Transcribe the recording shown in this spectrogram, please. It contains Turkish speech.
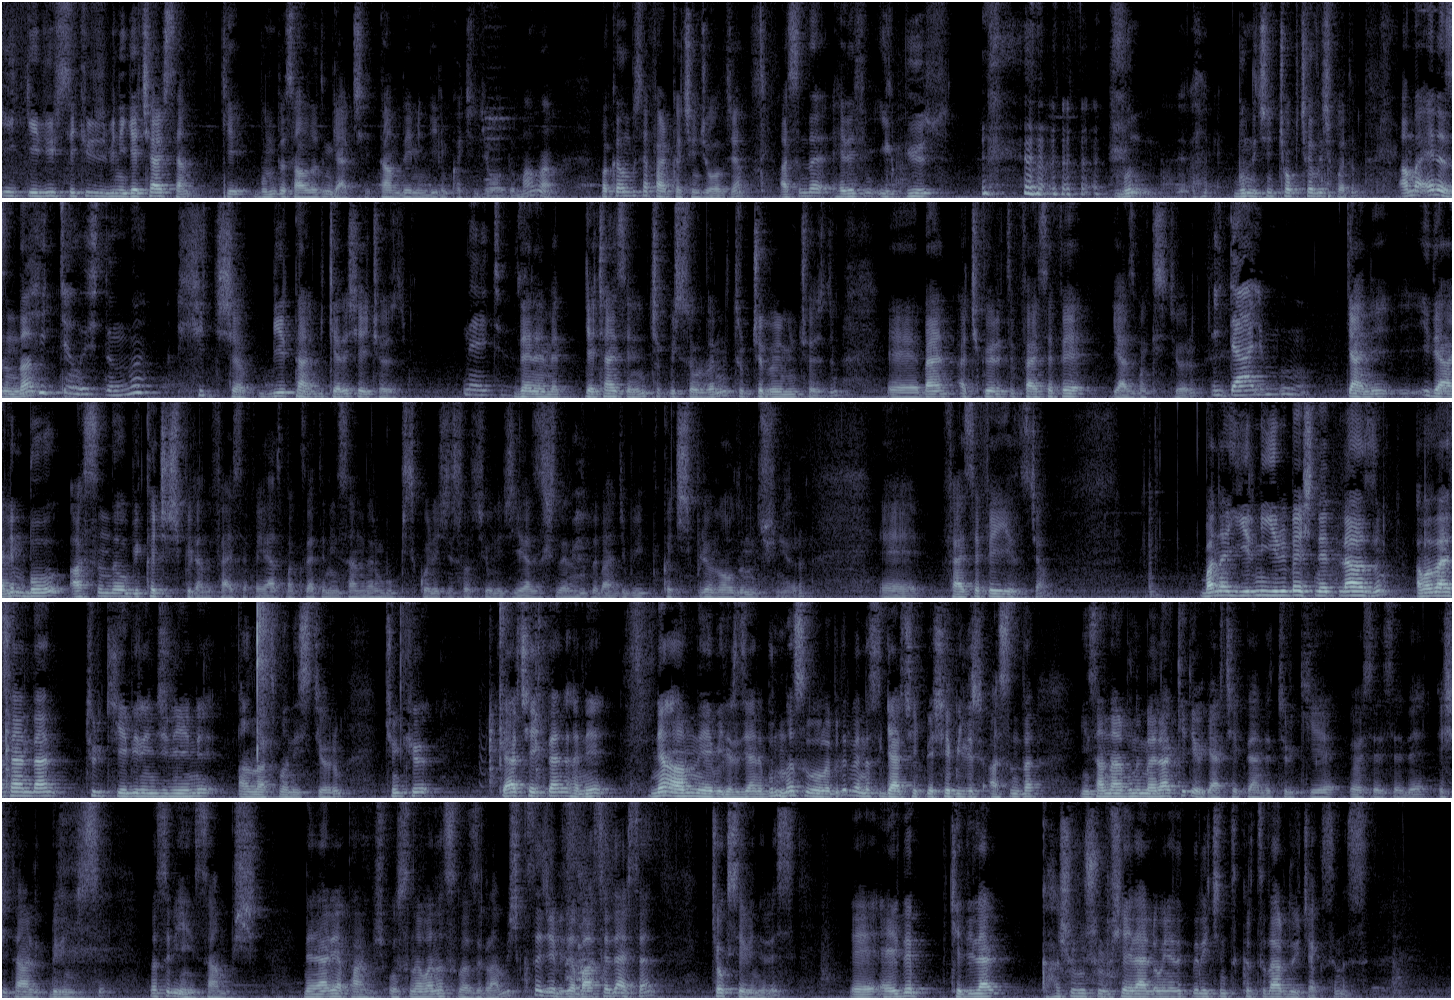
ilk 700-800 bini geçersem ki bunu da salladım gerçi. Tam da emin değilim kaçıncı olduğumu ama bakalım bu sefer kaçıncı olacağım. Aslında hedefim ilk 100. Bun, bunun için çok çalışmadım. Ama en azından Hiç çalıştın mı? hiç bir tane bir kere şey çözdüm. Ne için? Deneme geçen senenin çıkmış sorularını Türkçe bölümünü çözdüm. Ee, ben açık öğretim felsefe yazmak istiyorum. İdealim bu mu? Yani idealim bu. Aslında o bir kaçış planı felsefe yazmak. Zaten insanların bu psikoloji, sosyoloji yazışlarında da bence büyük bir kaçış planı olduğunu düşünüyorum. Ee, felsefeyi yazacağım. Bana 20-25 net lazım ama ben senden Türkiye birinciliğini anlatmanı istiyorum. Çünkü gerçekten hani ne anlayabiliriz? Yani bu nasıl olabilir ve nasıl gerçekleşebilir? Aslında insanlar bunu merak ediyor gerçekten de Türkiye ÖSS'de eşit ağırlık birincisi nasıl bir insanmış? Neler yaparmış? O sınava nasıl hazırlanmış? Kısaca bize bahsedersen çok seviniriz. Ee, evde kediler haşır huşur bir şeylerle oynadıkları için tıkırtılar duyacaksınız.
